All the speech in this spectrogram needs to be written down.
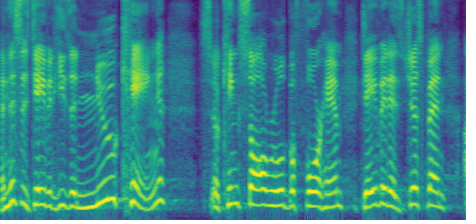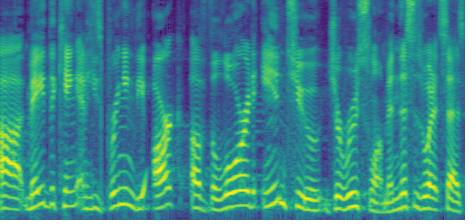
And this is David. He's a new king. So King Saul ruled before him. David has just been uh, made the king, and he's bringing the ark of the Lord into Jerusalem. And this is what it says.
